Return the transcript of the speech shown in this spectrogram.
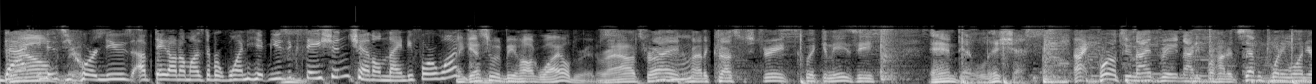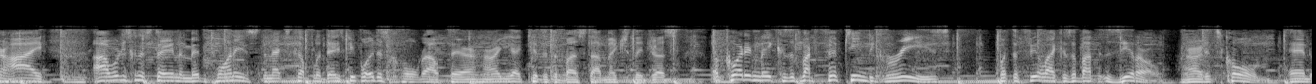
That is Well- your news update on Omaha's number one hit music station, Channel 94.1. I guess it would be hog wild ribs. Well, that's right. Mm-hmm. Right across the street, quick and easy, and delicious. All right, 402 938 9400, 721 your high. Uh, we're just going to stay in the mid 20s the next couple of days. People, it is cold out there. All right, you got kids at the bus stop. Make sure they dress accordingly because it's about 15 degrees, but the feel like is about zero. All right, it's cold and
